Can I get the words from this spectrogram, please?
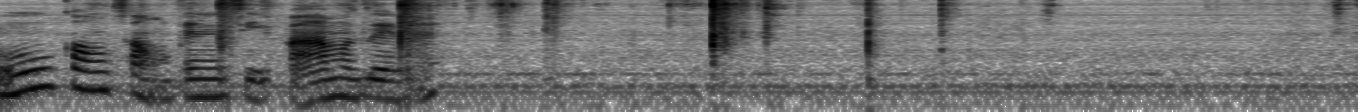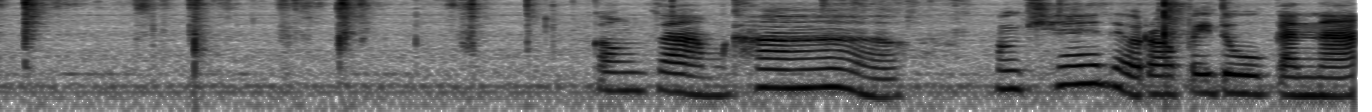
อู้กอง สองเป็นสีฟ้าหมดเลยนะ กองสามค่ะ โอเค เดี๋ยวเราไปดูกันนะ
